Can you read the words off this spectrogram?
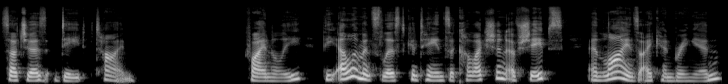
such as date time. Finally, the elements list contains a collection of shapes and lines I can bring in,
